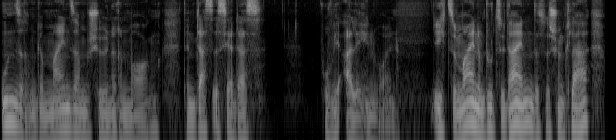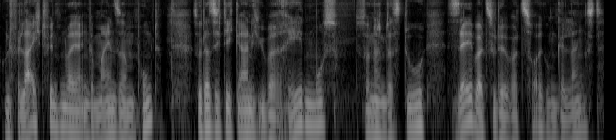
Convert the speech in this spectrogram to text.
unserem gemeinsamen schöneren Morgen. Denn das ist ja das, wo wir alle hinwollen. Ich zu meinem, du zu deinen, das ist schon klar. Und vielleicht finden wir ja einen gemeinsamen Punkt, sodass ich dich gar nicht überreden muss, sondern dass du selber zu der Überzeugung gelangst,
